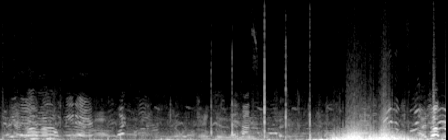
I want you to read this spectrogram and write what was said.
There you go. Be there. What? Heads up.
